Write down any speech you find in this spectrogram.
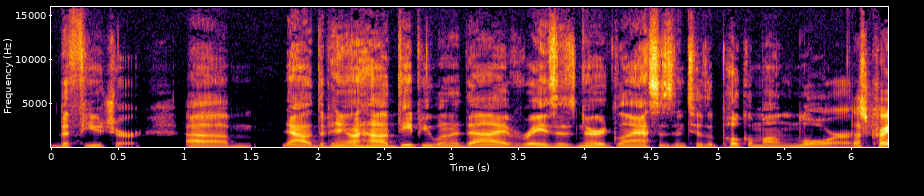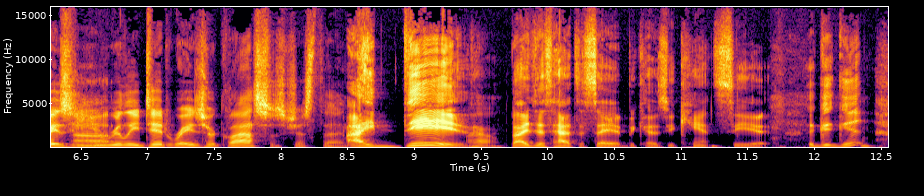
the future. Um, now, depending on how deep you want to dive, raises nerd glasses into the Pokemon lore. That's crazy. Uh, you really did raise your glasses just then. I did, Wow. but I just had to say it because you can't see it.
